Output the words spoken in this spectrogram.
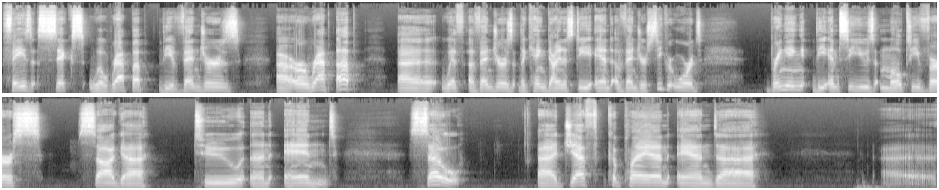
Phase six will wrap up the Avengers, uh, or wrap up uh, with Avengers The Kang Dynasty and Avengers Secret Wars, bringing the MCU's multiverse saga to an end. So, uh, Jeff Kaplan and uh, uh,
